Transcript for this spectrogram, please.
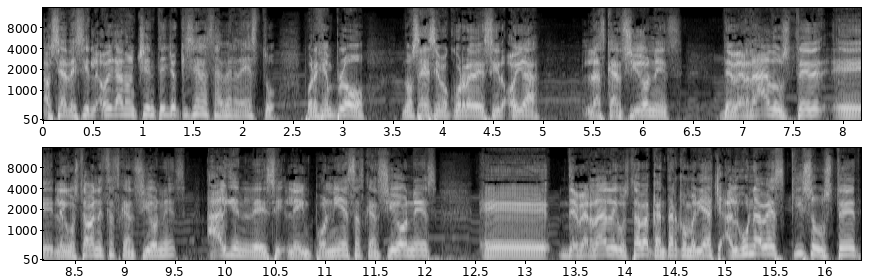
O sea, decirle, oiga, don Chente, yo quisiera saber de esto. Por ejemplo, no sé, se me ocurre decir, oiga, las canciones, ¿de verdad usted eh, le gustaban estas canciones? ¿A alguien le, imponía esas canciones? Eh, ¿De verdad le gustaba cantar con mariachi? ¿Alguna vez quiso usted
